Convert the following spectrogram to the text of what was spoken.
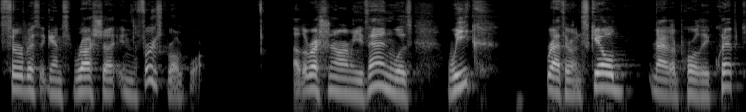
service against Russia in the First World War. Uh, the Russian army then was weak, rather unskilled, rather poorly equipped,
